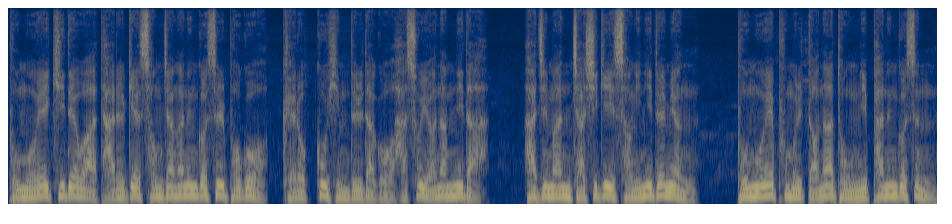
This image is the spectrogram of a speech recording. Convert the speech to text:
부모의 기대와 다르게 성장하는 것을 보고 괴롭고 힘들다고 하소연합니다. 하지만 자식이 성인이 되면 부모의 품을 떠나 독립하는 것은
